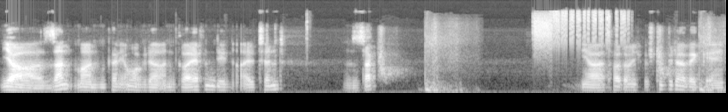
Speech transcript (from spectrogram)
Ja, Sandmann kann ich auch mal wieder angreifen, den alten Sack. Ja, jetzt haut er mich bestimmt wieder weg, ey.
